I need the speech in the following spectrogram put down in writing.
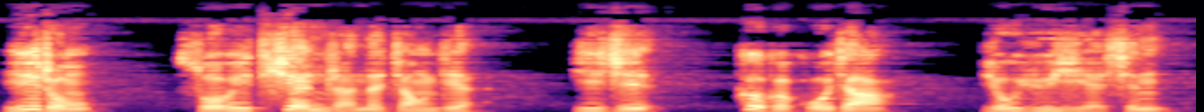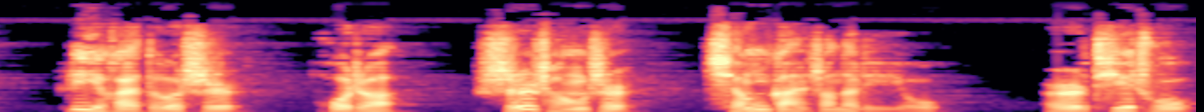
一种所谓天然的疆界，以及各个国家由于野心、利害得失，或者时常是情感上的理由，而提出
